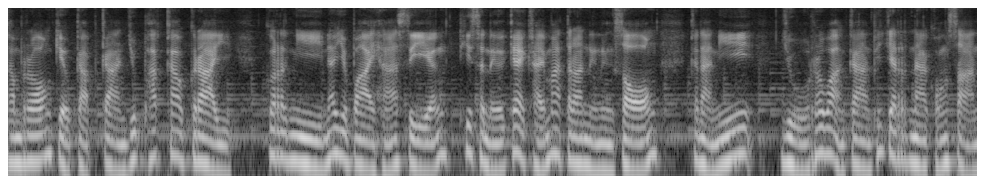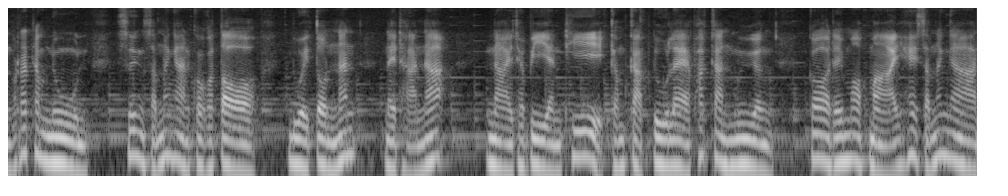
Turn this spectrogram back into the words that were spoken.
คำร้องเกี่ยวกับการยุบพักก้าวไกล กรณีนโยบายหาเสียงที่เสนอแก้ไขมาตรา 112 ขณะนี้อยู่ระหว่างการพิจารณาของศารรัฐธรรมนูญ ซึ่งสำนักงานกกต ด้วยตนนั้น ในฐานะนายทะเบียนที่กำกับดูแลพักการเมือง ก็ได้มอบหมายให้สำนักงาน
